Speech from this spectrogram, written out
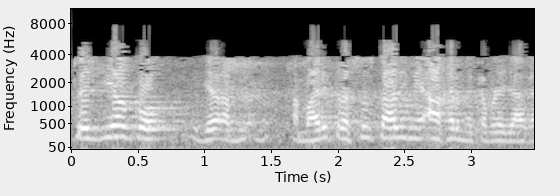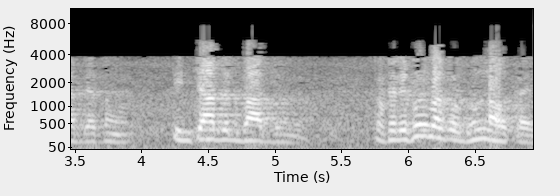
تو اس لیے کو جب ہماری طرف سست آدمی میں آخر میں کپڑے جا کر دیتا ہوں۔ تین چار دن بعد دوں گا۔ تو پھر اس کو ڈھونڈنا ہوتا ہے۔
